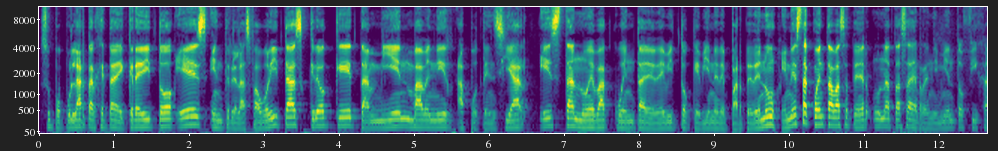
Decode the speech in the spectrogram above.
su popular tarjeta de crédito es entre las favoritas, creo que también va a venir a potenciar esta nueva cuenta de débito que viene de parte de Nu. En esta cuenta vas a tener una tasa de rendimiento fija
